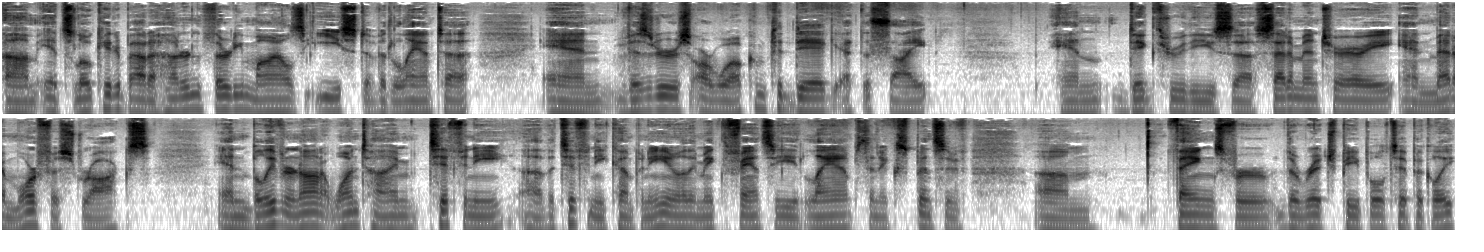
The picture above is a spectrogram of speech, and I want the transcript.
Um, it's located about 130 miles east of Atlanta, and visitors are welcome to dig at the site and dig through these uh, sedimentary and metamorphosed rocks. And believe it or not, at one time, Tiffany, uh, the Tiffany company, you know, they make fancy lamps and expensive um, things for the rich people typically.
